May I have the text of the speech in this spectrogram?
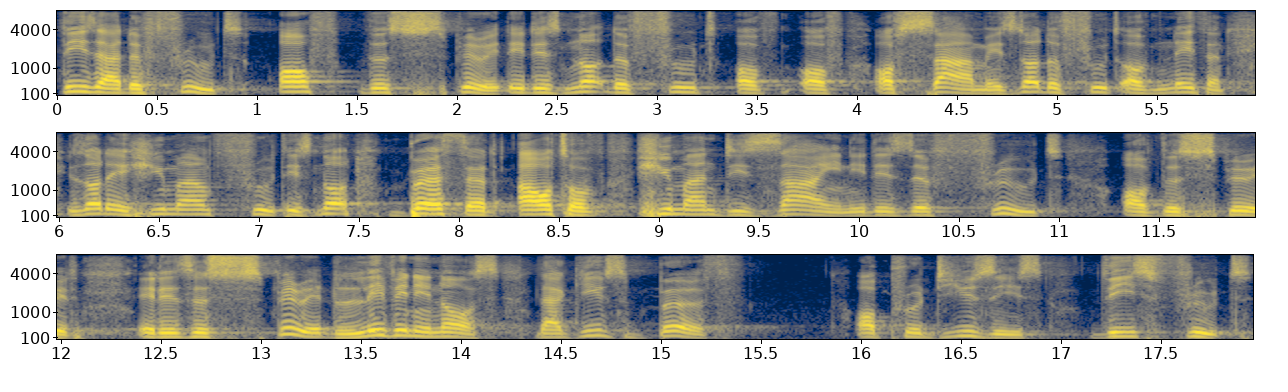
These are the fruits of the Spirit. It is not the fruit of, of, of Sam. It's not the fruit of Nathan. It's not a human fruit. It's not birthed out of human design. It is the fruit of the Spirit. It is the Spirit living in us that gives birth or produces these fruit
